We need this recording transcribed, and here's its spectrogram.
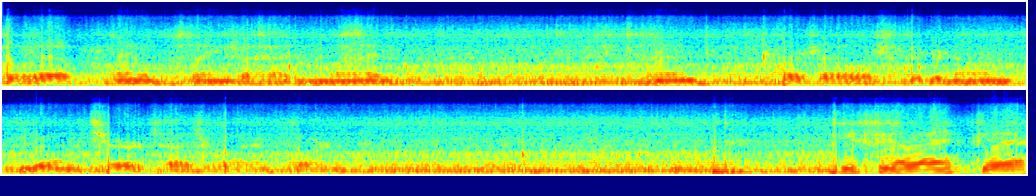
So that was one of the things I had in mind. And of course, I always figured on going to church. That was quite important. Do you feel like, uh,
